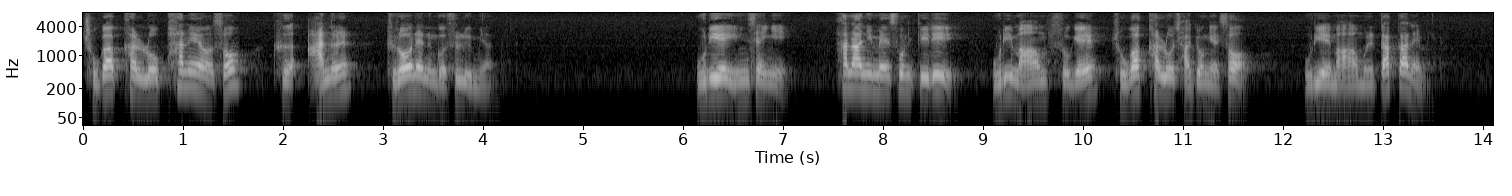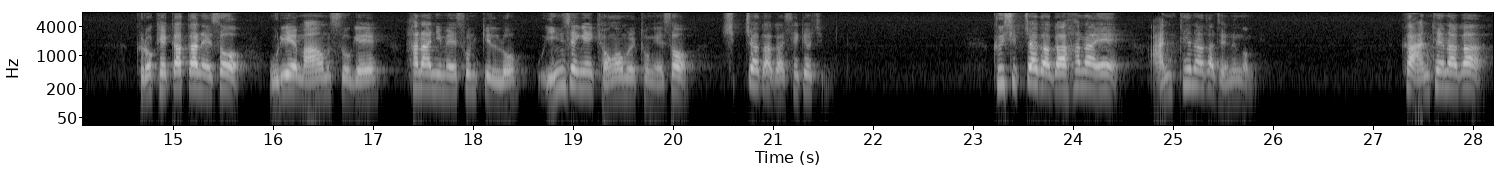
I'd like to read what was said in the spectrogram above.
조각칼로 파내어서 그 안을 드러내는 것을 의미합니다. 우리의 인생이 하나님의 손길이 우리 마음 속에 조각칼로 작용해서 우리의 마음을 깎아냅니다. 그렇게 깎아내서 우리의 마음 속에 하나님의 손길로 인생의 경험을 통해서 십자가가 새겨집니다. 그 십자가가 하나의 안테나가 되는 겁니다. 그 안테나가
